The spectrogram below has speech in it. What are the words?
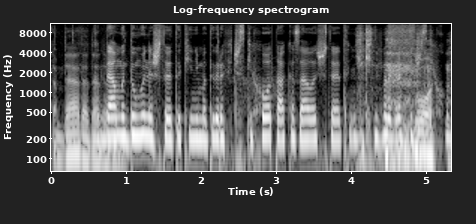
Да, да, да. Когда мы думали, что это кинематографический ход, а оказалось, что это не кинематографический Вот. ход.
